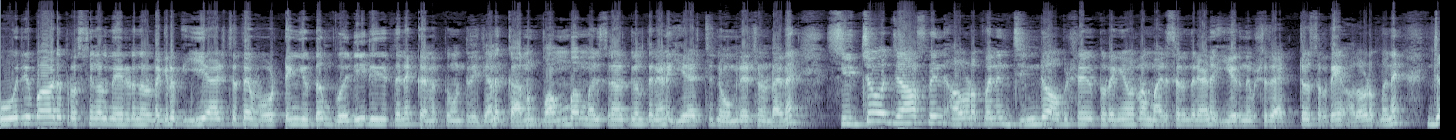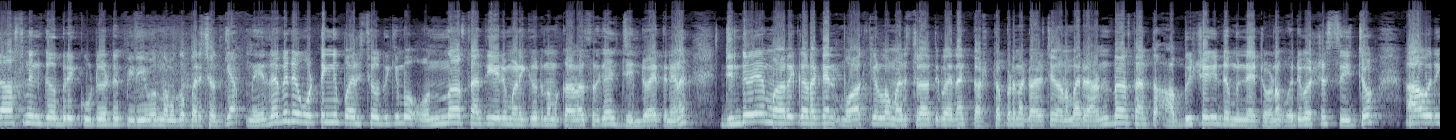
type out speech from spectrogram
ഒരുപാട് പ്രശ്നങ്ങൾ നേരിടുന്നുണ്ടെങ്കിലും ഈ ആഴ്ചത്തെ വോട്ടിംഗ് യുദ്ധം വലിയ രീതിയിൽ തന്നെ കനത്തുകൊണ്ടിരിക്കുകയാണ്. കാരണം വമ്പൻ മത്സരാർത്ഥികൾ തന്നെയാണ് ഈ ആഴ്ച നോമിനേഷൻ ഉണ്ടായത് സിജോ ജാസ്മിൻ അതോടൊപ്പം തന്നെ ജിൻഡോ അഭിഷേക് തുടങ്ങിയവരുടെ മത്സരം തന്നെയാണ് ഈ ഒരു നിമിഷത്തെ ഏറ്റവും ശ്രദ്ധേയം. അതോടൊപ്പം തന്നെ ജാസ്മിൻ ഗബ്രി കൂട്ടുകെട്ട് പിരിവെന്ന് നമുക്ക് പരിശോധിക്കാം. നിലവിലെ വോട്ടിംഗ് പരിശോധിക്കുമ്പോൾ ഒന്നാം സ്ഥാനത്ത് ഈ ഒരു മണിക്കൂർ നമുക്ക് കാണാൻ ശ്രമിക്കാം ജിൻഡോയെ തന്നെയാണ്. ജിൻഡോയെ മറികടക്കാൻ ബാക്കിയുള്ള മത്സരാർത്ഥികളെല്ലാം കഷ്ടപ്പെടുന്ന കാഴ്ച കാണുമ്പോൾ രണ്ടാം സ്ഥാനത്ത് അഭിഷേകിന്റെ മുന്നേറ്റമാണ്. ഒരുപക്ഷെ സിജോ ആ ഒരു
